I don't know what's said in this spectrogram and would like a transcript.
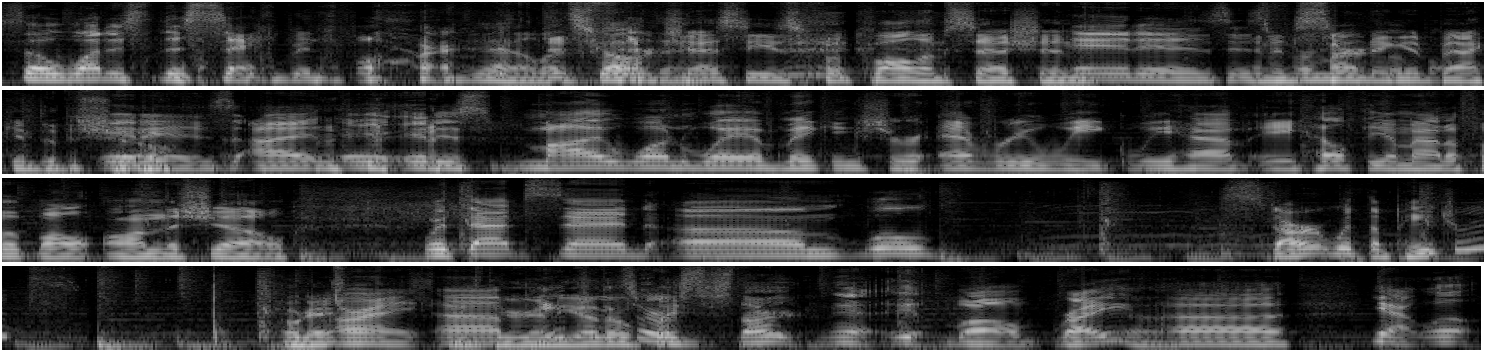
So what is this segment for? Yeah, let's it's go. for then. Jesse's football obsession. It is. It's and inserting it back into the show. It is. I. It, it is my one way of making sure every week we have a healthy amount of football on the show. With that said, um, we'll start with the Patriots. Okay. All right. Is there any other Patriots are- place to start? Yeah. it- well, right. Yeah. Uh, yeah. Well,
